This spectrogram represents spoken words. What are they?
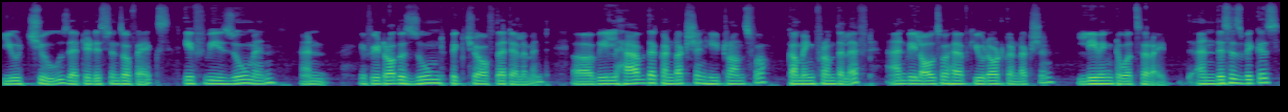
you choose at a distance of x if we zoom in and if we draw the zoomed picture of that element, uh, we'll have the conduction heat transfer coming from the left and we'll also have q dot conduction leaving towards the right. And this is because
